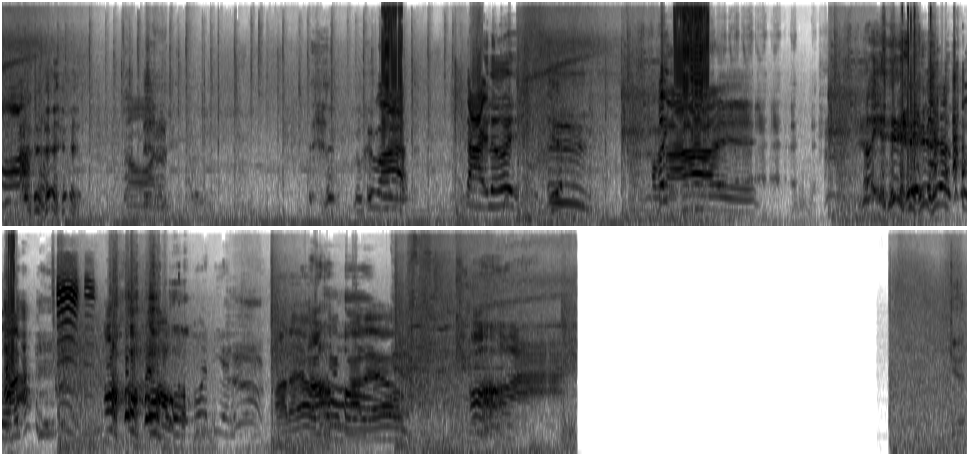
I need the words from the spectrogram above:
โอ้ยนอนลุกขึ้นมาได้เลยอืมทำตายเฮ้ยเหี้ยสวนโอ้โหมาแล้วเที่ยงมาแล้วอ้อ Get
